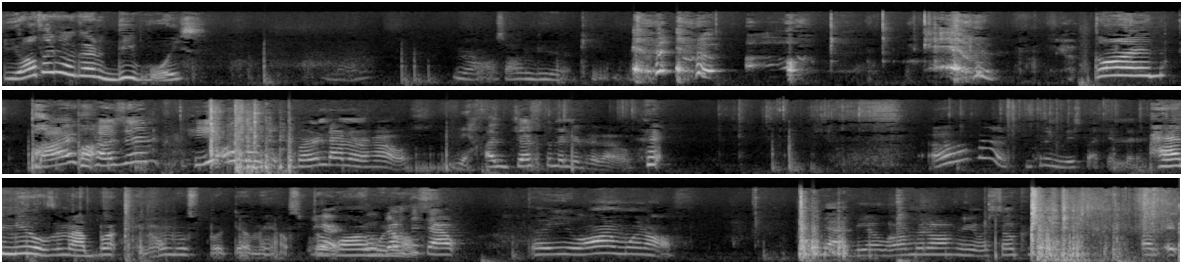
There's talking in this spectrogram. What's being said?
Do y'all think I got a deep voice? No. No, so I'm doing that can't. Gone. My cousin, he almost burned down our house. Yeah. Like just a minute ago. oh, I'm putting this back in there. Had noodles and I burnt and almost burnt down the house. The Here, alarm we'll went dump off. this out. The alarm went off. Yeah, the alarm went off and it was so creepy. Um, it,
